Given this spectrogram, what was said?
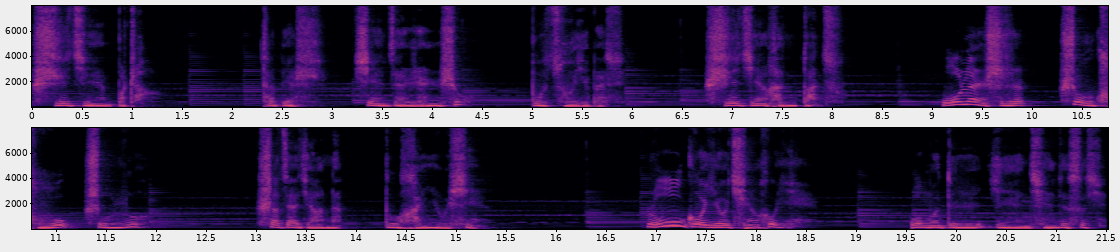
时间不长，特别是现在人寿不足一百岁，时间很短促。无论是受苦受乐，实在讲呢，都很有限。如果有前后眼，我们对于眼前的事情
